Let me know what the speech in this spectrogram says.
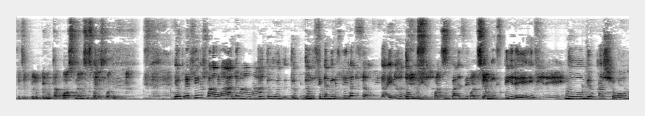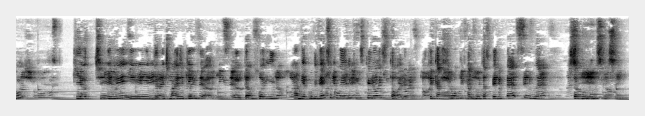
Quer dizer, perguntar posso, né? Vocês vão responder. Eu prefiro falar do, do, do, do, assim, da minha inspiração. Daí eu já dou Isso, pode ser. quase. Pode ser. Eu me inspirei no meu cachorro que eu tive e durante mais de 15 anos. Então foi a minha convivência com ele que inspirou a história. Porque cachorro faz muitas peripécias, né? Então Sim, sim, sim.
